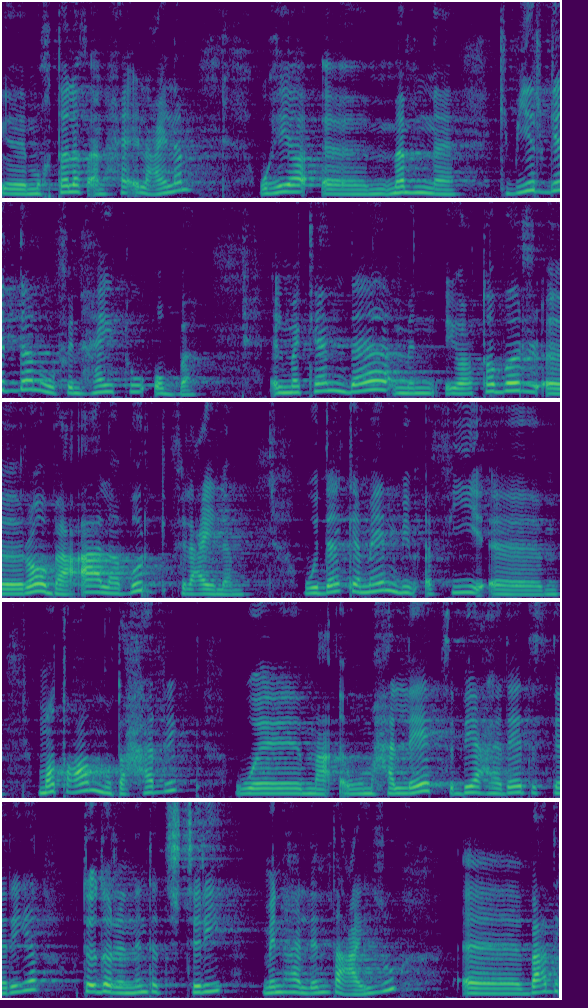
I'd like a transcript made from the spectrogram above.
آه، مختلف أنحاء العالم وهي مبنى كبير جدا وفي نهايته قبة. المكان ده من يعتبر رابع أعلى برج في العالم. وده كمان بيبقى فيه مطعم متحرك ومحلات بيع هدايا تذكارية وتقدر إن أنت تشتري منها اللي أنت عايزه. آه بعد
